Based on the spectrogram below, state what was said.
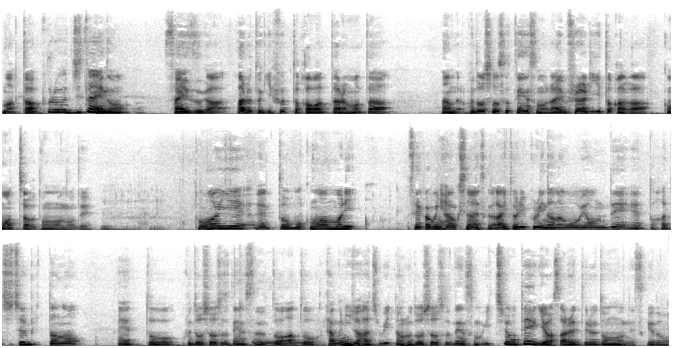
まあ、ダブル自体のサイズがある時ふっと変わったらまたなんだろう不動小数点数のライブラリーとかが困っちゃうと思うので、うんとはいえ、えっと、僕もあんまり正確に把握してないんですけど IEEE754 で、えっと、80ビットの、えっと、不動小数点数とあと128ビットの不動小数点数も一応定義はされてると思うんですけど、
